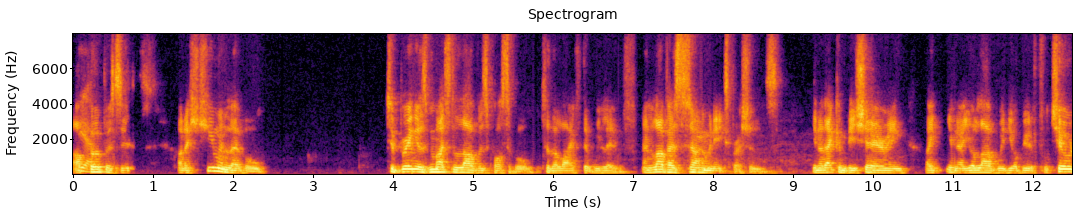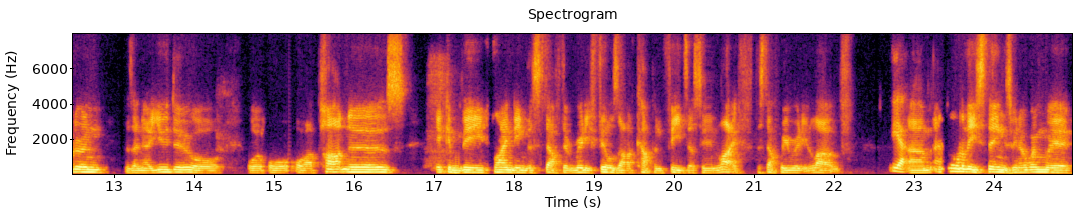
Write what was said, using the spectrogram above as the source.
Our yeah. purpose is on a human level to bring as much love as possible to the life that we live. And love has so many expressions. You know, that can be sharing, like, you know, your love with your beautiful children, as I know you do, or, or, or, or our partners. It can be finding the stuff that really fills our cup and feeds us in life, the stuff we really love. Yeah. Um, and all of these things, you know, when we're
